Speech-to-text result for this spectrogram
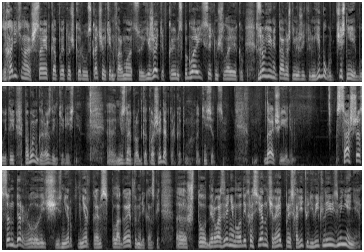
Заходите на наш сайт kp.ru, скачивайте информацию, езжайте в Крым, поговорите с этим человеком, с другими тамошними жителями. Ей-богу, честнее будет и, по-моему, гораздо интереснее. Э, не знаю, правда, как ваш редактор к этому отнесется. Дальше едем. Саша Сендерович из Нью-Йорк, в Нью-Йорк Таймс полагает в американской, э, что в мировоззрении молодых россиян начинают происходить удивительные изменения.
